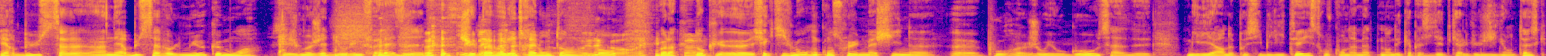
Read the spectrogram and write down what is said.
Airbus, un Airbus, ça vole mieux que moi si je me jette du haut d'une falaise, je vais pas voler très longtemps. Voilà. Donc euh, effectivement, on construit une machine euh, pour jouer au Go. Ça a des milliards de possibilités. Il se trouve qu'on a maintenant des capacités de calcul gigantesques.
